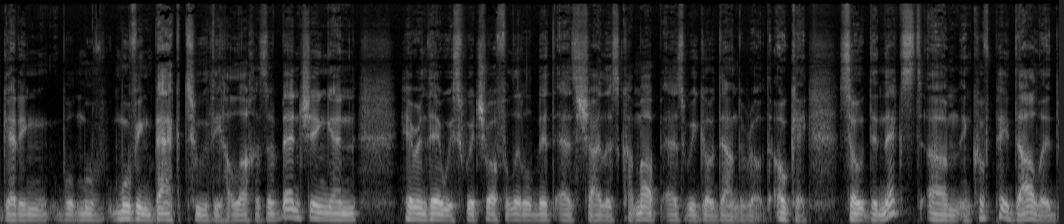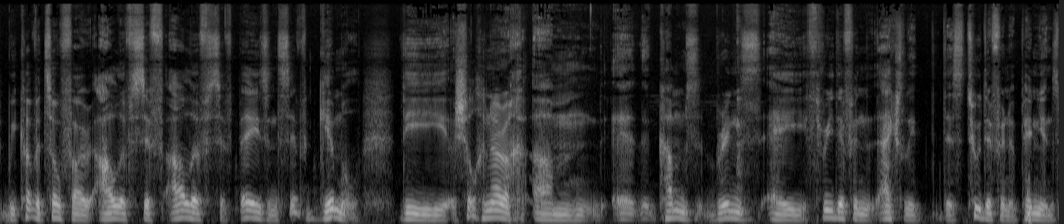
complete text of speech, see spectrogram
getting will move moving back to the halachas of benching, and here and there we switch off a little bit as shilas come up as we go down the road. Okay, so the next um, in Kuf Pei Dalid we covered so far Aleph Sif Aleph Sif Beis and Sif Gimel. The Shulchan Aruch um, comes brings a three three different, actually, there's two different opinions.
